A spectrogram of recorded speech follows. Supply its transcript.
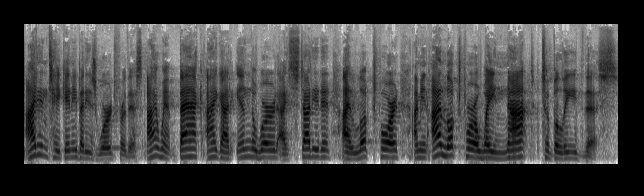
I didn't take anybody's word for this. I went back, I got in the word, I studied it, I looked for it. I mean, I looked for a way not to believe this.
